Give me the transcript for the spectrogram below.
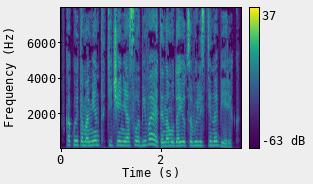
В какой-то момент течение ослабевает, и нам удается вылезти на берег.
